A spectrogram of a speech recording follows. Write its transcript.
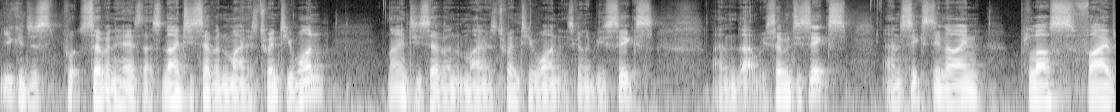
you can just put 7 here. So that's 97 minus 21. 97 minus 21 is going to be 6. And that will be 76. And 69 plus 5,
